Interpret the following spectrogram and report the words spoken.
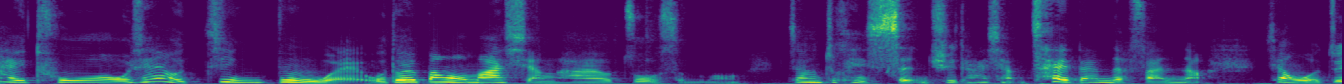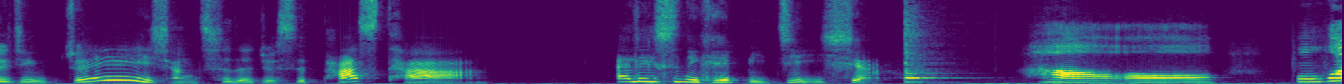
拜托，我现在有进步诶，我都会帮我妈想她要做什么，这样就可以省去她想菜单的烦恼。像我最近最想吃的就是 pasta。爱丽丝，你可以笔记一下。好哦，不会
